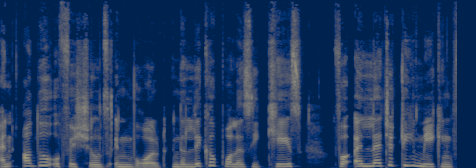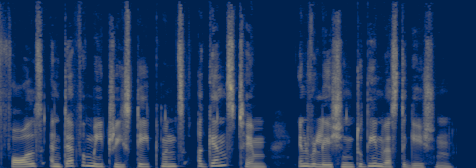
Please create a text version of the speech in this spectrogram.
and other officials involved in the liquor policy case for allegedly making false and defamatory statements against him in relation to the investigation.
